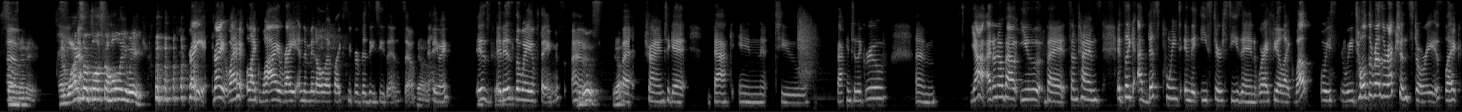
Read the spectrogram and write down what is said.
so Um, many. And why yeah. so close to Holy Week? right right why like why right in the middle of like super busy season so Yeah. anyway is it is the way of things um, it is. Yeah. but trying to get back into back into the groove um yeah i don't know about you but sometimes it's like at this point in the easter season where i feel like well we we told the resurrection stories like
